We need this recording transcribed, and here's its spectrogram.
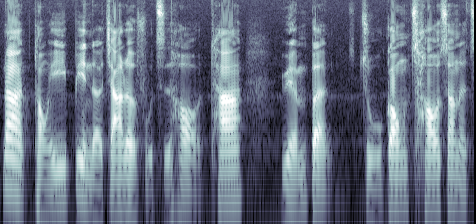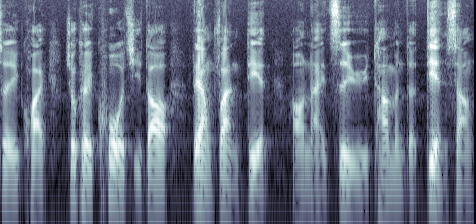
那统一并了家乐福之后，它原本。主攻超商的这一块，就可以扩及到量贩店哦，乃至于他们的电商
